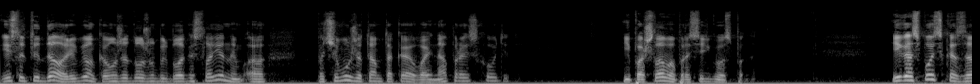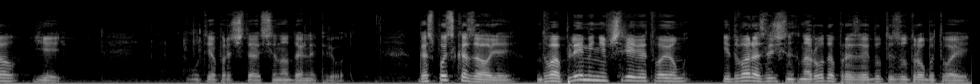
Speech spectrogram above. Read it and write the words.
если ты дал ребенка, он же должен быть благословенным, а почему же там такая война происходит? И пошла вопросить Господа. И Господь сказал ей – вот я прочитаю синодальный перевод. Господь сказал ей, два племени в чреве твоем, и два различных народа произойдут из утробы твоей.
